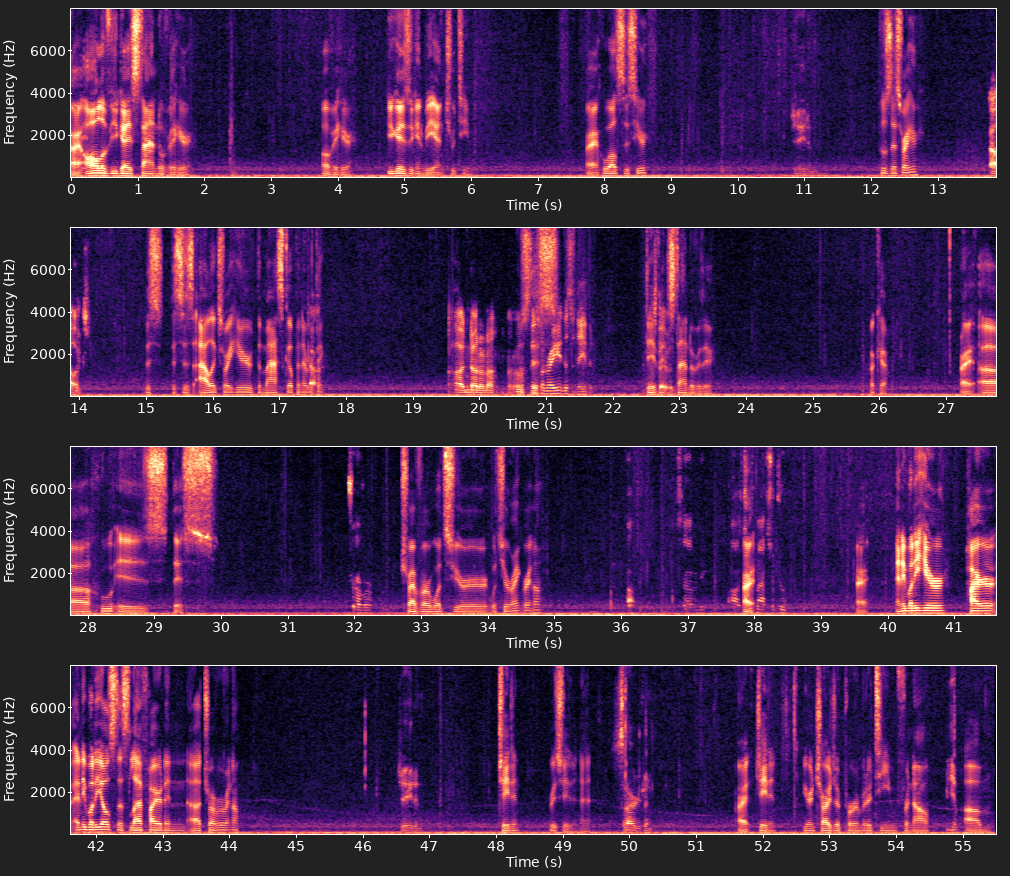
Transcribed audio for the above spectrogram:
All right, all of you guys stand over here. Over here. You guys are gonna be entry team. All right, who else is here? Jaden. Who's this right here? Alex. This this is Alex right here, the mask up and everything. Uh, no, no, no. no, no. Who's This this? one right here, this is David. David, David. stand over there. Okay. All right. Uh, who is this? Trevor, Trevor. What's your what's your rank right now? 70. Uh, Chief right. Master Troop. All right. Anybody here higher? Anybody else that's left higher than uh, Trevor right now? Jaden. Jaden. Where's Jaden at? Sergeant. All right, Jaden. You're in charge of perimeter team for now. Yep. Um,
